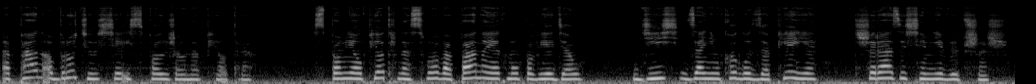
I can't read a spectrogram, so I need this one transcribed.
A pan obrócił się i spojrzał na Piotra. Wspomniał Piotr na słowa pana, jak mu powiedział: Dziś, zanim kogut zapieje, trzy razy się nie wyprzesz.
